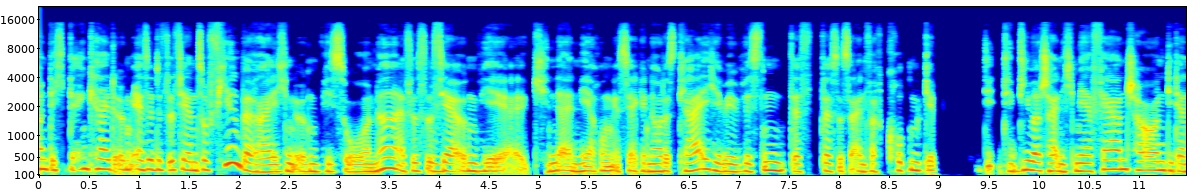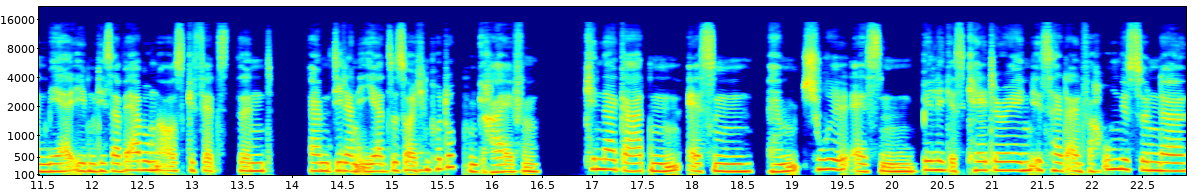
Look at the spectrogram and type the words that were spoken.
Und ich denke halt irgendwie, also das ist ja in so vielen Bereichen irgendwie so, ne? Also es ist mhm. ja irgendwie, äh, Kinderernährung ist ja genau das Gleiche. Wir wissen, dass, dass es einfach Gruppen gibt, die, die, die wahrscheinlich mehr fernschauen, die dann mehr eben dieser Werbung ausgesetzt sind, ähm, die dann eher zu solchen Produkten greifen. Kindergartenessen, ähm, Schulessen, billiges Catering ist halt einfach ungesünder,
